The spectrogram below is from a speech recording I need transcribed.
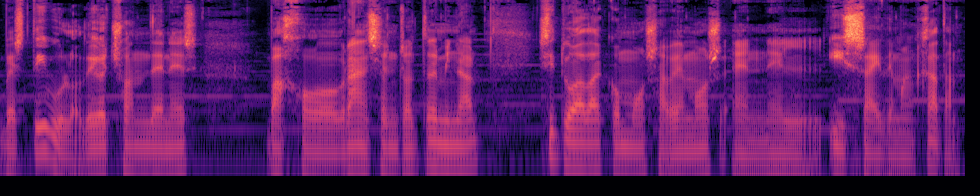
vestíbulo de ocho andenes bajo Grand Central Terminal, situada como sabemos en el East Side de Manhattan,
